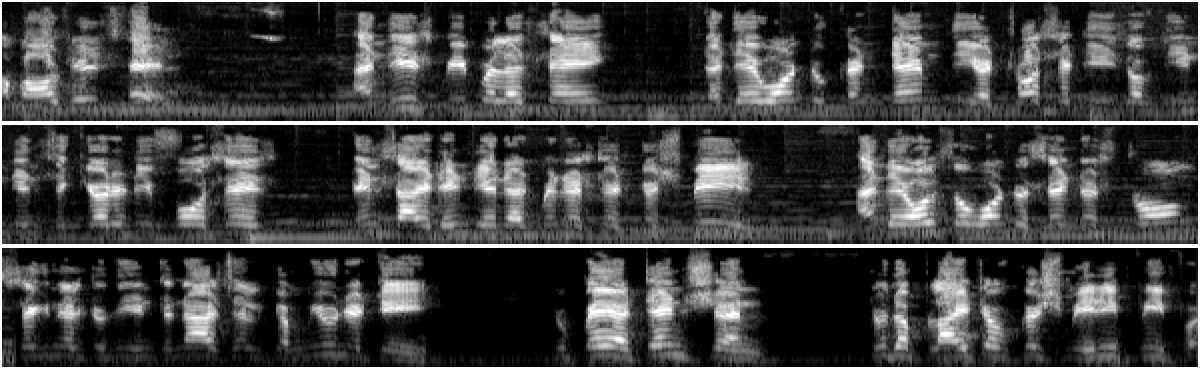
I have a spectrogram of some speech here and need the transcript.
about his health. And these people are saying that they want to condemn the atrocities of the Indian security forces inside Indian administered Kashmir and they also want to send a strong signal to the international community to pay attention to the plight of Kashmiri people.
